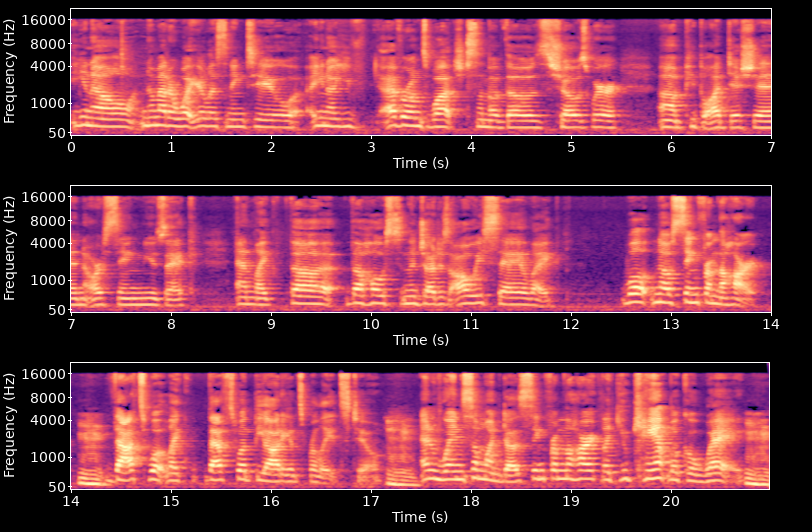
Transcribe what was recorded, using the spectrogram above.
you know, no matter what you're listening to, you know, you've everyone's watched some of those shows where um, people audition or sing music, and like the the host and the judges always say like, well, no, sing from the heart. Hmm That's what like that's what the audience relates to. hmm And when someone does sing from the heart, like you can't look away. hmm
